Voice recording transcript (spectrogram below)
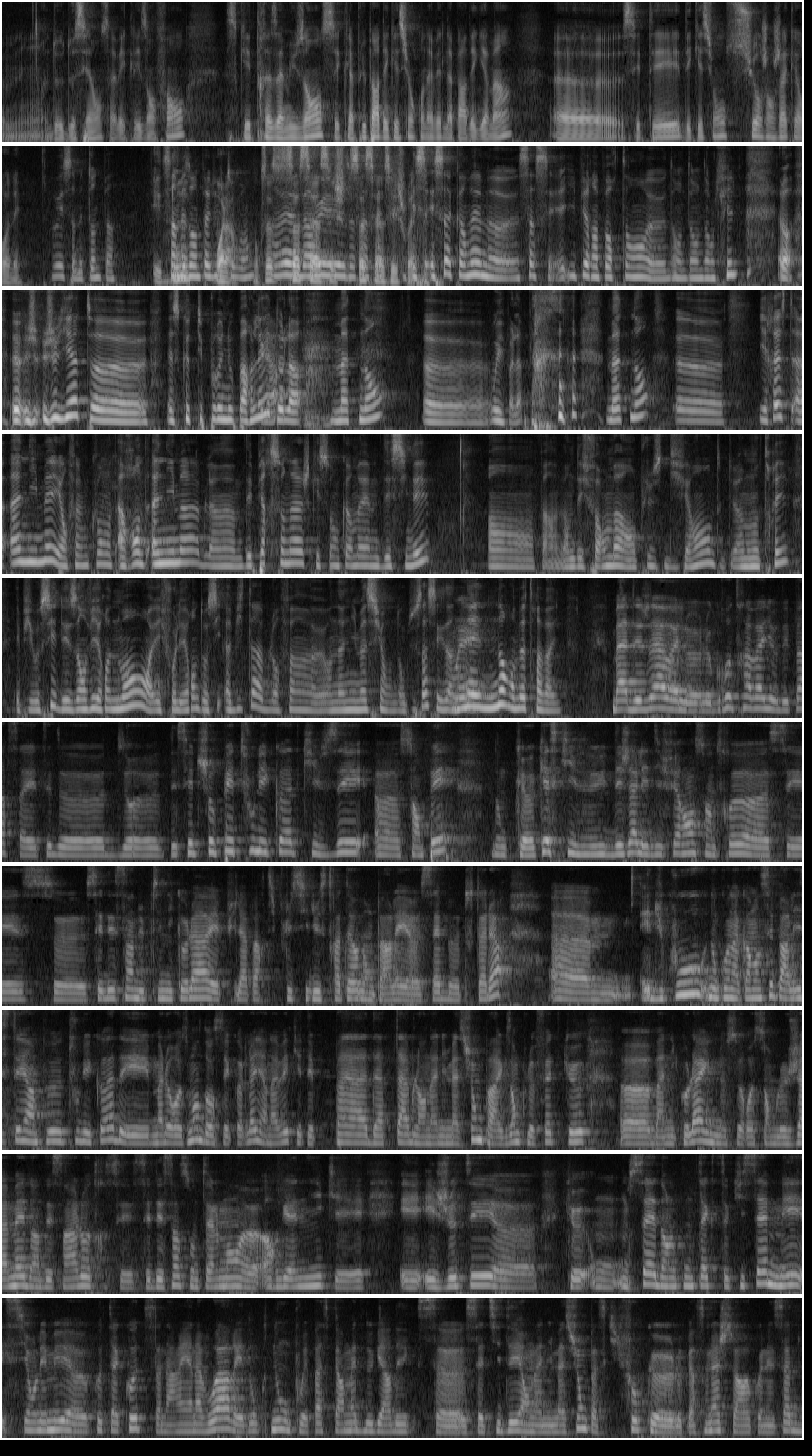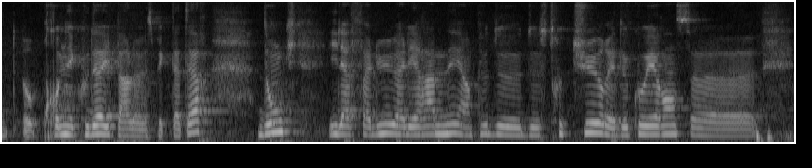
de, séances avec les enfants. Ce qui est très amusant, c'est que la plupart des questions qu'on avait de la part des gamins, c'était des questions sur Jean-Jacques et René. Oui, ça ne m'étonne pas. Et ça ne m'étonne pas du tout. Hein. Donc ça, ça bah c'est assez, chouette. Et, ça, quand même, ça c'est hyper important dans, dans, dans, le film. Alors, Juliette, est-ce que tu pourrais nous parler de la maintenant euh, oui, voilà. Maintenant, euh, il reste à animer, en fin de compte, à rendre animables hein, des personnages qui sont quand même dessinés. En, enfin, dans des formats en plus différents à montrer, et puis aussi des environnements, il faut les rendre aussi habitables enfin, euh, en animation. Donc tout ça, c'est un énorme travail. Bah déjà, ouais, le, gros travail au départ, ça a été d'essayer de, de, choper tous les codes qui faisaient euh, P. Donc, euh, qu'est-ce qui déjà les différences entre euh, ces, dessins du petit Nicolas et puis la partie plus illustrateur dont parlait euh, Seb tout à l'heure? Et du coup, donc on a commencé par lister un peu tous les codes et malheureusement dans ces codes-là, il y en avait qui n'étaient pas adaptables en animation. Par exemple, le fait que bah, Nicolas, il ne se ressemble jamais d'un dessin à l'autre. Ces, dessins sont tellement organiques et, et, jetés qu'on on sait dans le contexte qui c'est, mais si on les met côte à côte, ça n'a rien à voir. Et donc nous, on ne pouvait pas se permettre de garder cette idée en animation parce qu'il faut que le personnage soit reconnaissable au premier coup d'œil par le spectateur. Donc, il a fallu aller ramener un peu de, structure et de cohérence. Euh,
